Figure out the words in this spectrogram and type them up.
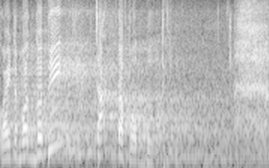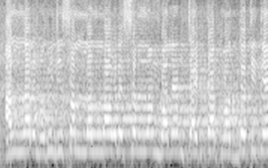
কয়টা পদ্ধতি? চারটা পদ্ধতি। আল্লাহর নবীজি সাল্লাল্লাহু আলাইহি সাল্লাম বলেন চারটা পদ্ধতিতে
